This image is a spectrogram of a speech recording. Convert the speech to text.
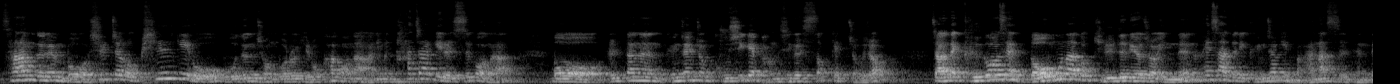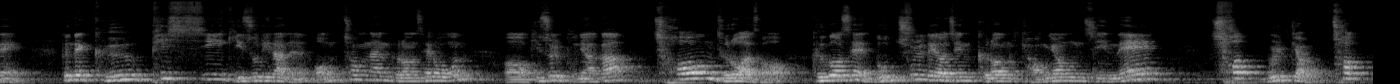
사람들은 뭐 실제로 필기로 모든 정보를 기록하거나 아니면 타자기를 쓰거나 뭐 일단은 굉장히 좀 구식의 방식을 썼겠죠, 그죠? 자, 근데 그것에 너무나도 길들여져 있는 회사들이 굉장히 많았을 텐데, 근데 그 PC 기술이라는 엄청난 그런 새로운 어, 기술 분야가 처음 들어와서 그것에 노출되어진 그런 경영진의 첫 물결, 첫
